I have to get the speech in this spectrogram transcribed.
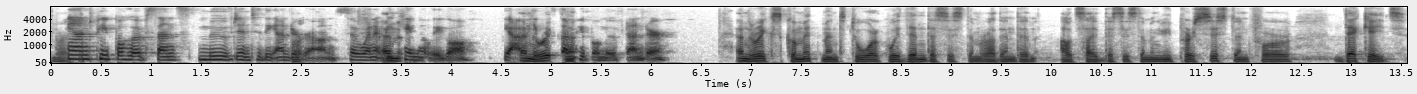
right. and people who have since moved into the underground. Right. So when it and, became illegal, yeah, people, Rick, some people moved under. And Rick's commitment to work within the system rather than outside the system and be persistent for decades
